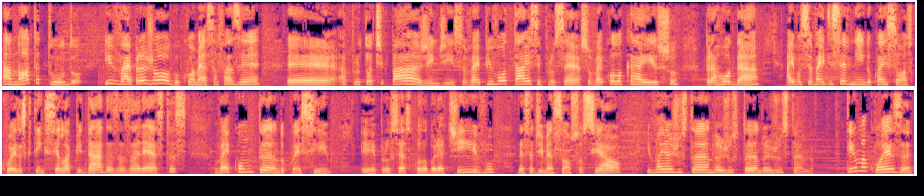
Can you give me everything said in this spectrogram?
anota tudo e vai para jogo. Começa a fazer é, a prototipagem disso, vai pivotar esse processo, vai colocar isso para rodar. Aí você vai discernindo quais são as coisas que tem que ser lapidadas, as arestas, vai contando com esse é, processo colaborativo, dessa dimensão social e vai ajustando, ajustando, ajustando. Tem uma coisa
